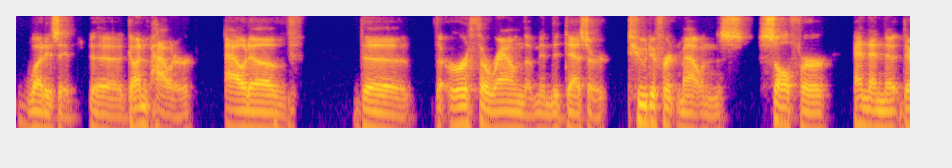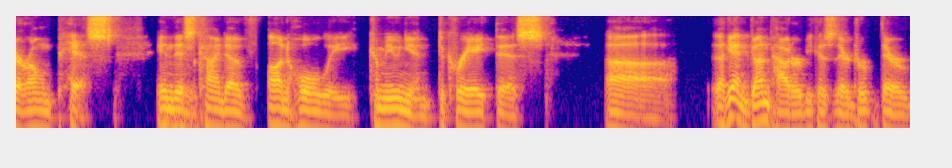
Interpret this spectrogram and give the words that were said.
what is it uh, gunpowder out of the the earth around them in the desert two different mountains sulfur and then the, their own piss in this mm-hmm. kind of unholy communion to create this uh again gunpowder because they're they're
